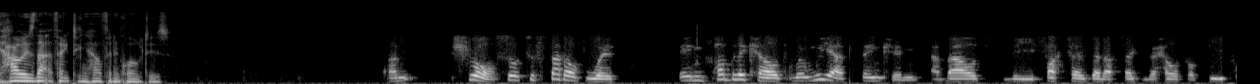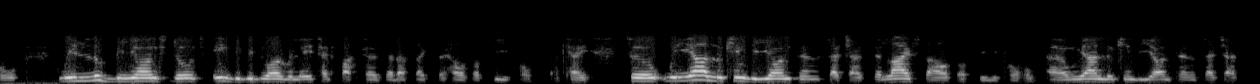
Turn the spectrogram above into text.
How is that affecting health inequalities? Um, sure. So to start off with, in public health, when we are thinking about the factors that affect the health of people, we look beyond those individual related factors that affect the health of people. Okay. So we are looking beyond things such as the lifestyles of people. Uh, we are looking beyond things such as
